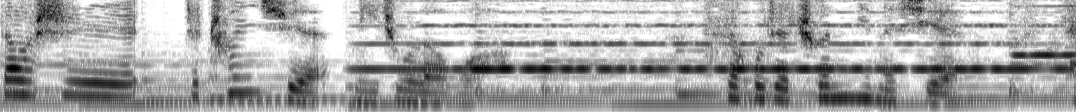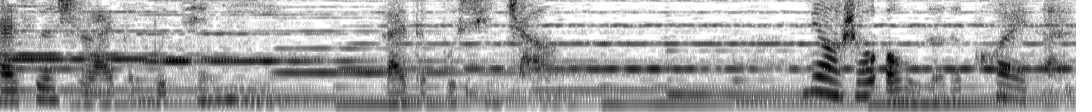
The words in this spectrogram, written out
倒是这春雪迷住了我。似乎这春天的雪才算是来得不经意，来得不寻常。妙手偶得的快感，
